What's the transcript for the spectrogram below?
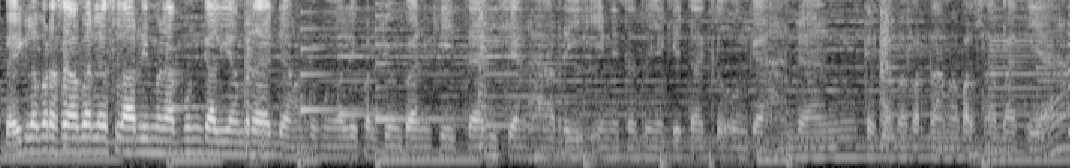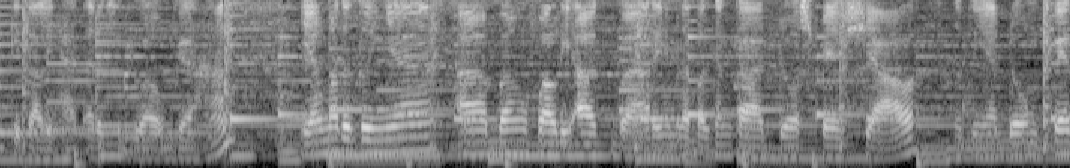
Baiklah para sahabat Leslar di mana pun kalian berada untuk mengalami perjumpaan kita di siang hari ini tentunya kita keunggahan dan ke pertama para sahabat ya. Kita lihat ada sebuah unggahan yang tentunya Abang Valdi Akbar ini mendapatkan kado spesial tentunya dompet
